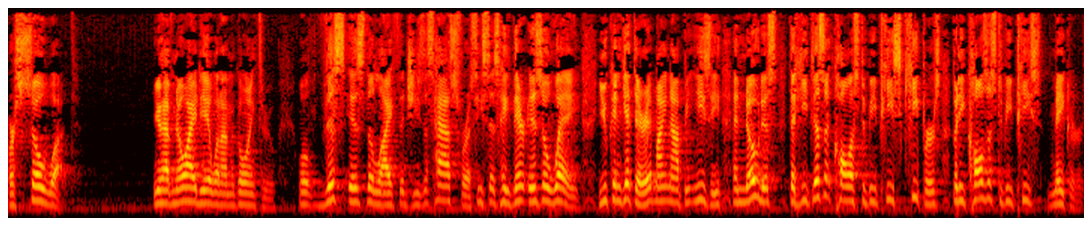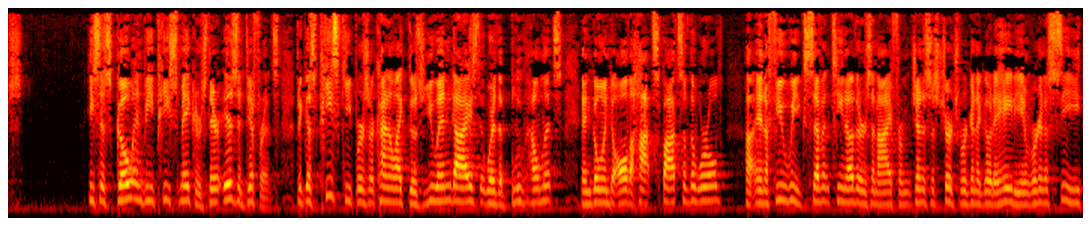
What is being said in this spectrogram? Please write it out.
or so what? You have no idea what I'm going through. Well, this is the life that Jesus has for us. He says, hey, there is a way. You can get there. It might not be easy. And notice that he doesn't call us to be peacekeepers, but he calls us to be peacemakers. He says, go and be peacemakers. There is a difference because peacekeepers are kind of like those UN guys that wear the blue helmets and go into all the hot spots of the world. Uh, in a few weeks, 17 others and I from Genesis Church, we're going to go to Haiti and we're going to see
